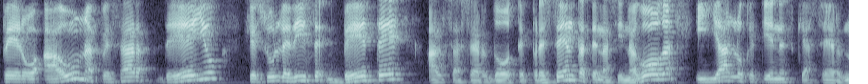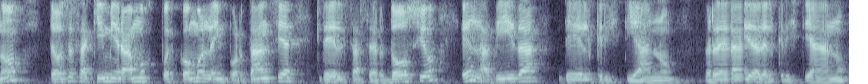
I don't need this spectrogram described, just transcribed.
Pero aún a pesar de ello, Jesús le dice, vete al sacerdote, preséntate en la sinagoga y ya lo que tienes que hacer, ¿no? Entonces aquí miramos pues cómo la importancia del sacerdocio en la vida del cristiano, ¿verdad? La vida del cristiano.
